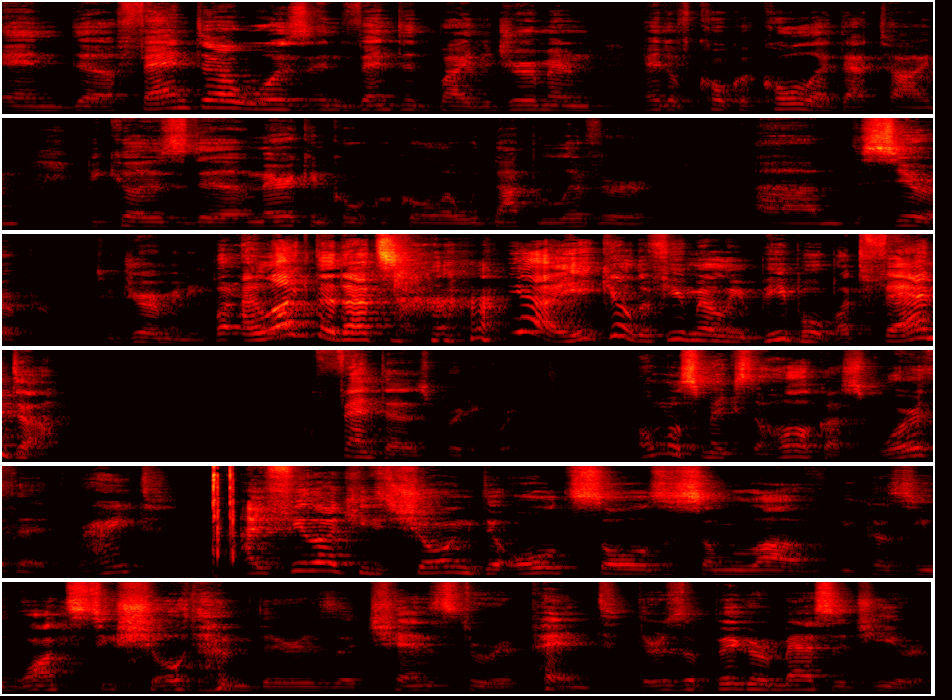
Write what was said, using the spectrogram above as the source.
And uh, Fanta was invented by the German head of Coca Cola at that time because the American Coca Cola would not deliver um, the syrup to Germany. But I like that that's. yeah, he killed a few million people, but Fanta. Fanta is pretty great. Almost makes the Holocaust worth it, right? I feel like he's showing the old souls some love because he wants to show them there is a chance to repent. There's a bigger message here.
